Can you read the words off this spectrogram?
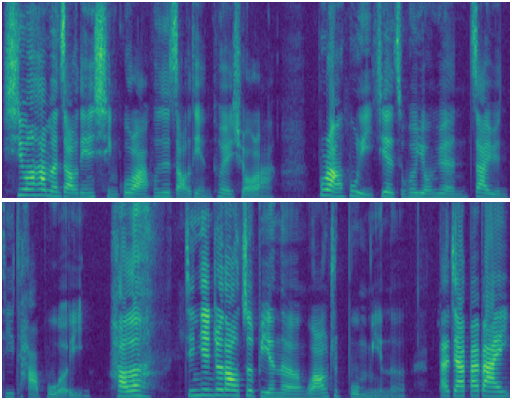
希望他们早点醒过来，或是早点退休啦。不然护理界只会永远在原地踏步而已。好了，今天就到这边了，我要去补眠了，大家拜拜。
